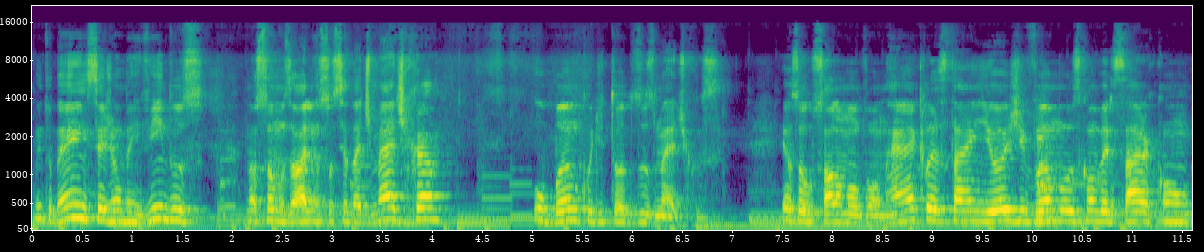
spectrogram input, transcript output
Muito bem, sejam bem-vindos. Nós somos a Alien Sociedade Médica, o banco de todos os médicos. Eu sou o Solomon von Heckelstein e hoje vamos conversar com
